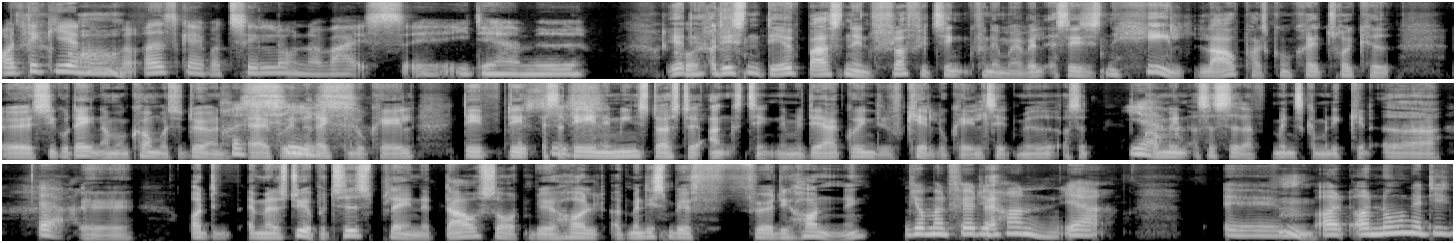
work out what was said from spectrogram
og det giver oh. nogle redskaber til undervejs øh, i det her møde. Ja, det, og det er, sådan, det er jo ikke bare sådan en fluffy ting, fornemmer jeg vel. Altså, det er sådan en helt lavpres konkret tryghed. Øh, psykodan, når man kommer til døren, er at gå ind i det Præcis. rigtige lokale. Det, det, altså, det er en af mine største angstting, nemlig det er at gå ind i det forkerte lokale til et møde, og så Ja, komme ind, og så sidder der mennesker, man ikke kender. Øh, ja. øh, og det, at man har styr på tidsplanen, at dagsordenen bliver holdt, og at man ligesom bliver ført i hånden, ikke? Jo, man fører det Ja. i hånden, ja. Hmm. hmm. og, og nogle af de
